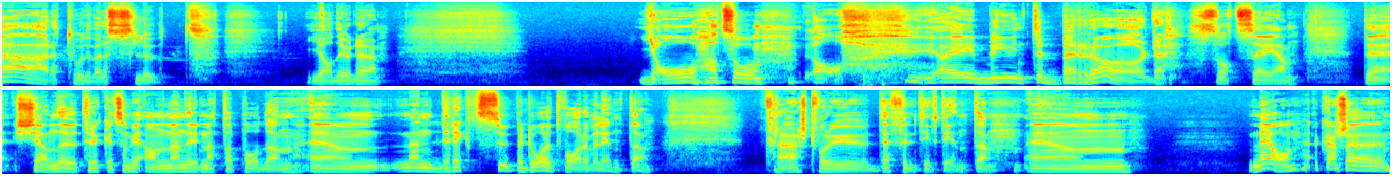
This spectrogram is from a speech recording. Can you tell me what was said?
Där tog det väl slut. Ja, det gjorde det. Ja, alltså, ja, jag blir ju inte berörd, så att säga. Det kända uttrycket som vi använder i Metalpodden. Ehm, men direkt superdåligt var det väl inte. Fräscht var det ju definitivt inte. Ehm, men ja, jag kanske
